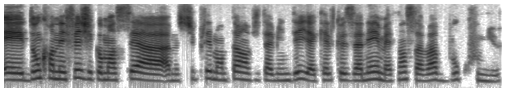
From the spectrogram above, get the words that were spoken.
Et donc, en effet, j'ai commencé à, à, me supplémenter en vitamine D il y a quelques années et maintenant, ça va beaucoup mieux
